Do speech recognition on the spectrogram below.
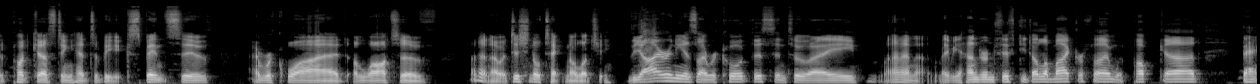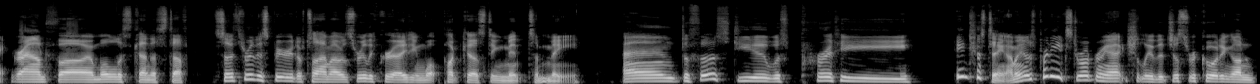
that podcasting had to be expensive and required a lot of, I don't know, additional technology. The irony as I record this into a, I don't know, maybe $150 microphone with pop guard, background foam, all this kind of stuff. So through this period of time, I was really creating what podcasting meant to me. And the first year was pretty interesting. I mean, it was pretty extraordinary actually that just recording on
